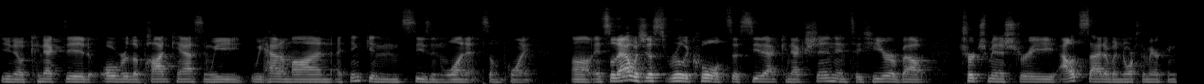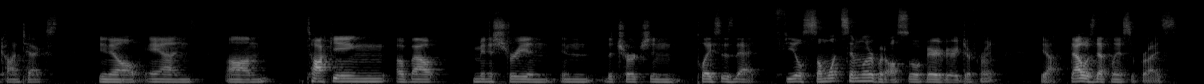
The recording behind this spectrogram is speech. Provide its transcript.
you know connected over the podcast, and we we had him on I think in season one at some point. Um, and so that was just really cool to see that connection and to hear about church ministry outside of a North American context, you know, and um, talking about ministry in, in the church in places that feel somewhat similar, but also very, very different. Yeah, that was definitely a surprise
